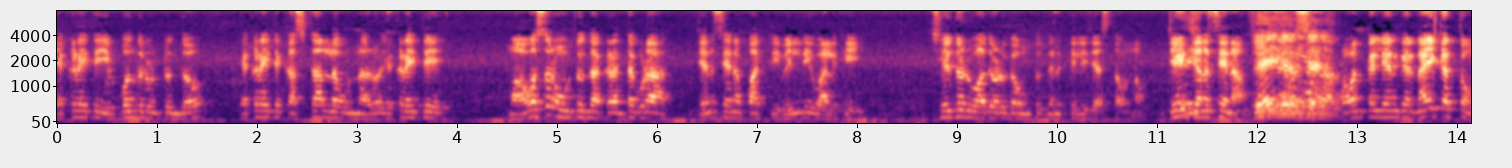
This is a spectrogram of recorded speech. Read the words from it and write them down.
ఎక్కడైతే ఇబ్బందులు ఉంటుందో ఎక్కడైతే కష్టాల్లో ఉన్నారో ఎక్కడైతే మా అవసరం ఉంటుందో అక్కడంతా కూడా జనసేన పార్టీ వెళ్ళి వాళ్ళకి చేదోడు వాదోడుగా ఉంటుందని తెలియజేస్తా ఉన్నాం జై జనసేన. పవన్ కళ్యాణ్ గారి నాయకత్వం.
